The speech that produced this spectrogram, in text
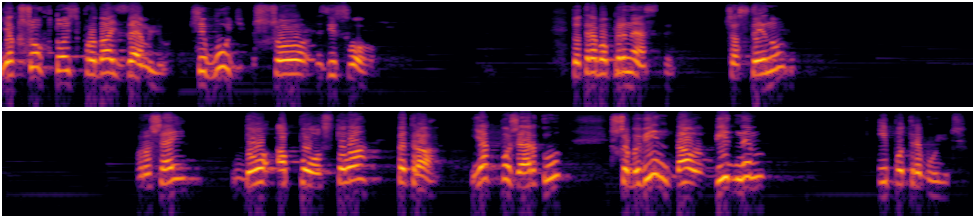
Якщо хтось продасть землю, чи будь-що зі свого, то треба принести частину грошей до апостола Петра як пожертву, щоб він дав бідним і потребуючим.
